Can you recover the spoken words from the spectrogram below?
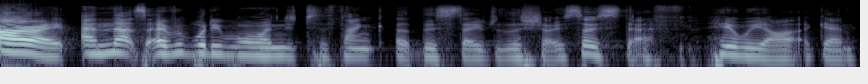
All right, and that's everybody we wanted to thank at this stage of the show. So, Steph, here we are again.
